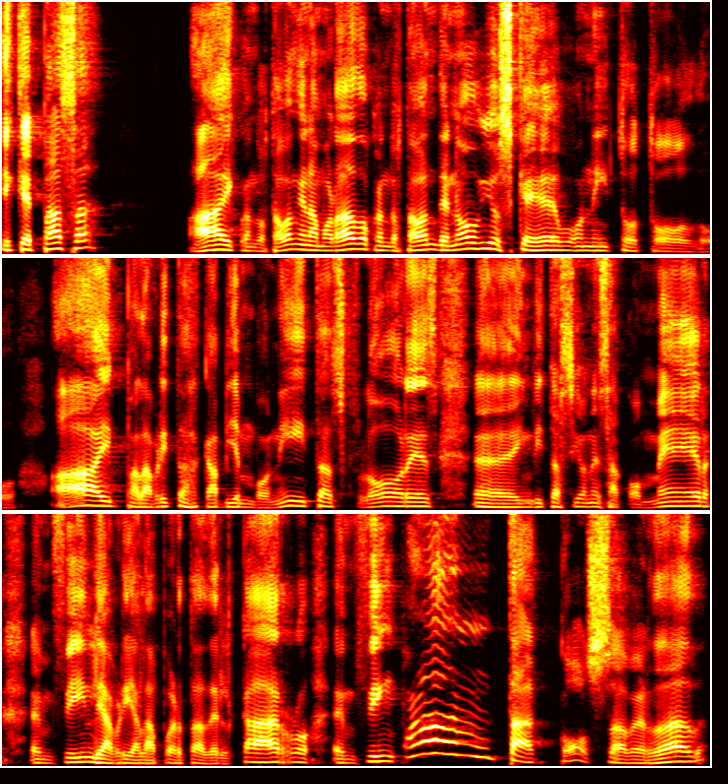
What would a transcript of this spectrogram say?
¿Y qué pasa? Ay, cuando estaban enamorados, cuando estaban de novios, qué bonito todo. Ay, palabritas acá bien bonitas, flores, eh, invitaciones a comer, en fin, le abría la puerta del carro, en fin, cuánta cosa, ¿verdad?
